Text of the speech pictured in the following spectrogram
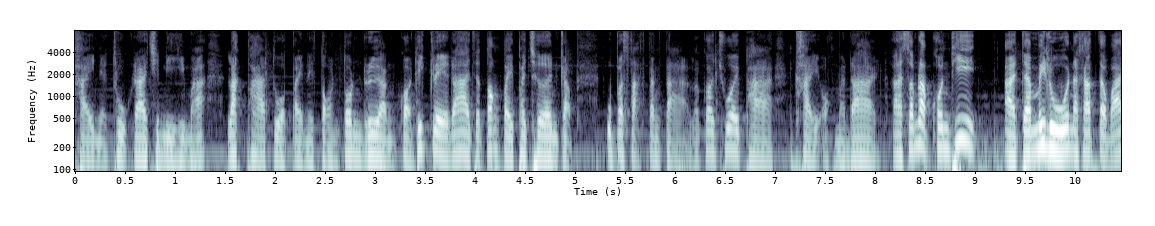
ใครเนี่ยถูกราชินีหิมะลักพาตัวไปในตอนต้นเรื่อง ก่อนที่เกรดาจะต้องไปเผชิญกับอุปสรรคต่างๆ แล้วก็ก็ช่วยพาใครออกมาได้อ่าสำหรับคนที่อาจจะไม่รู้นะครับ แต่ว่า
